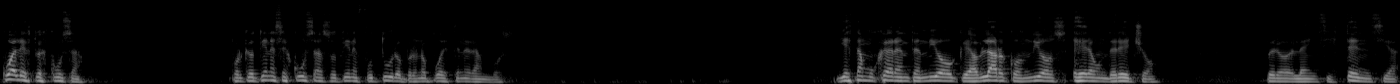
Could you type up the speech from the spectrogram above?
¿Cuál es tu excusa? Porque o tienes excusas o tienes futuro, pero no puedes tener ambos. Y esta mujer entendió que hablar con Dios era un derecho pero la insistencia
